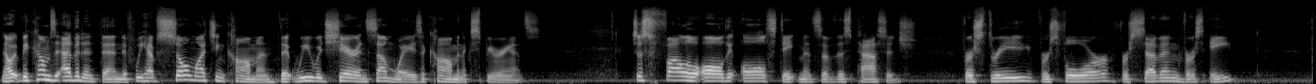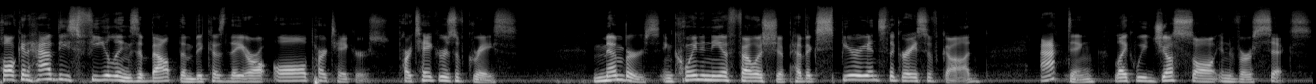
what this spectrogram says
Now, it becomes evident then, if we have so much in common, that we would share in some ways a common experience. Just follow all the all statements of this passage verse 3, verse 4, verse 7, verse 8. Paul can have these feelings about them because they are all partakers, partakers of grace. Members in koinonia fellowship have experienced the grace of God, acting like we just saw in verse 6.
